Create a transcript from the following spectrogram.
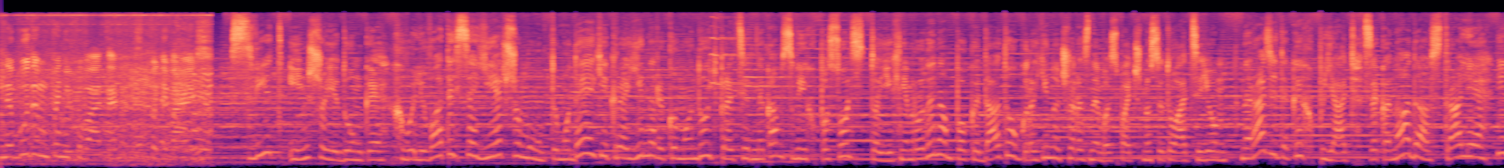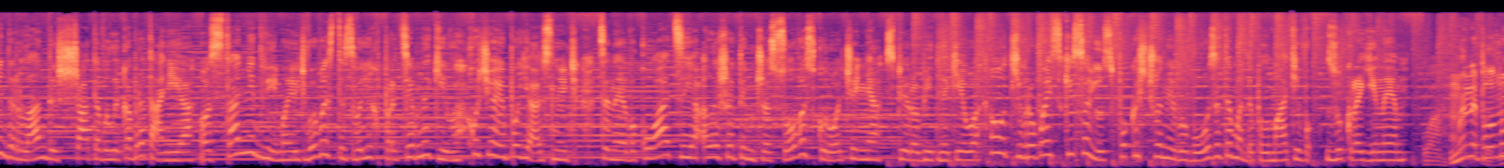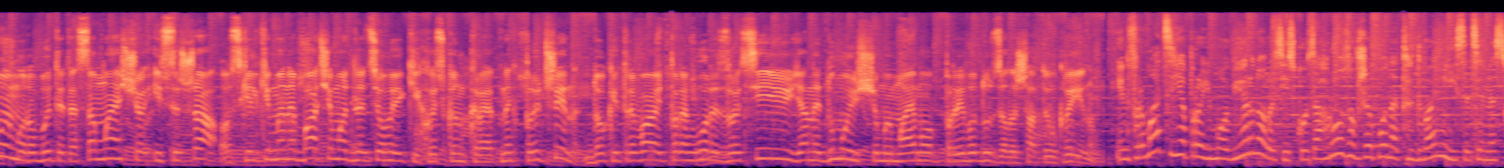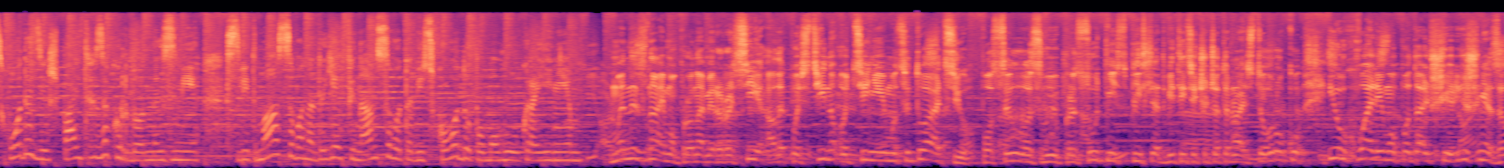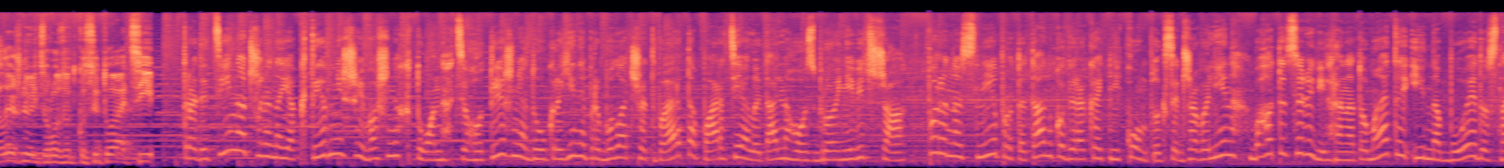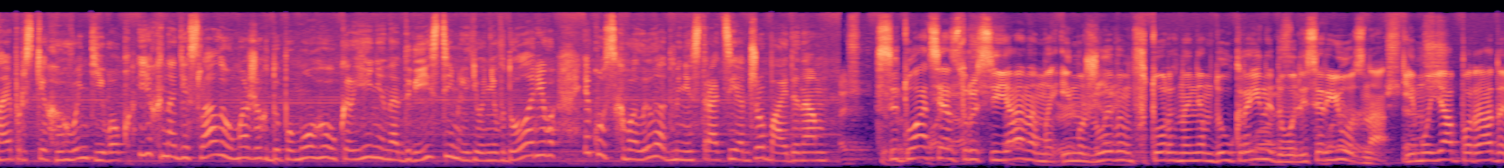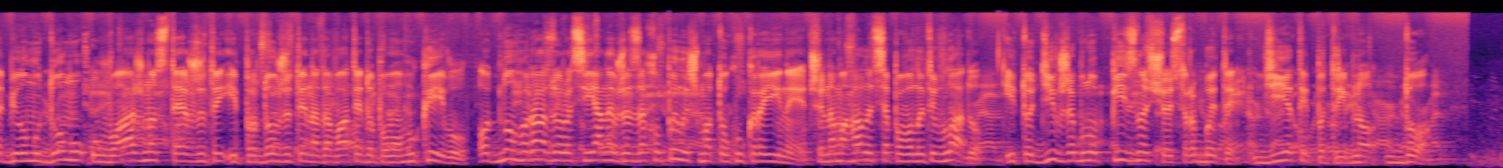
не будемо панікувати. Сподіваюся. Світ іншої думки. Хвилюватися є чому. Тому деякі країни рекомендують працівникам своїх посольств та їхнім родинам покидати Україну через небезпечну ситуацію. Наразі таких п'ять: це Канада, Австралія, Нідерланди, США та Велика Британія. Останні дві мають вивести своїх працівників, хоча і пояснюють, це не евакуація, а лише тимчасове скорочення співробітників. А от Європейський союз поки що не вивозитиме дипломатів з України. Ми не плануємо робити те саме, що і США, оскільки ми не бачимо для цього якихось конкретних причин. Доки тривають переговори з Росією, я не думаю, що ми маємо приводу залишати Україну. Інформація про ймовірну російську загрозу вже понад два місяці не сходить зі шпальт закордонних змі. Світ масово надає фінансову та військову допомогу Україні. Ми не знаємо про наміри Росії, але постійно оцінюємо ситуацію, посилили свою присутність після 2014 року і ухвалюємо подальші рішення залежно від розвитку ситуації. Традиційно чи не найактивніший Вашингтон цього тижня до України прибула четверта партія летального озброєння від США. Переносні протитанкові ракетні комплекси Джавелін, багатоцільові гранатомети і набої до снайперських гвинтівок. Їх надіслали у межах допомоги Україні на 200 мільйонів доларів, яку схвалила адміністрація Джо Байдена. Ситуація з росіянами і можливим вторгненням до України доволі серйозна. І моя порада Білому дому уважно стежити і продовжити надавати допомогу Києву. Одного разу росіяни вже захопили шматок України чи намагалися повалити владу, і тоді вже було пізно щось робити. Діяти потрібно до.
